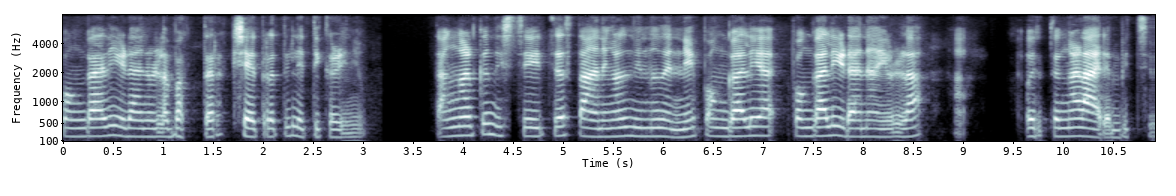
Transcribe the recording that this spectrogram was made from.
പൊങ്കാലയിടാനുള്ള ഭക്തർ ക്ഷേത്രത്തിൽ എത്തിക്കഴിഞ്ഞു. തങ്ങൾക്ക് നിശ്ചയിച്ച സ്ഥാനങ്ങളിൽ നിന്ന് തന്നെ പൊങ്കാല പൊങ്കാലയിടാനായുള്ള ഒരുക്കങ്ങൾ ആരംഭിച്ചു.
